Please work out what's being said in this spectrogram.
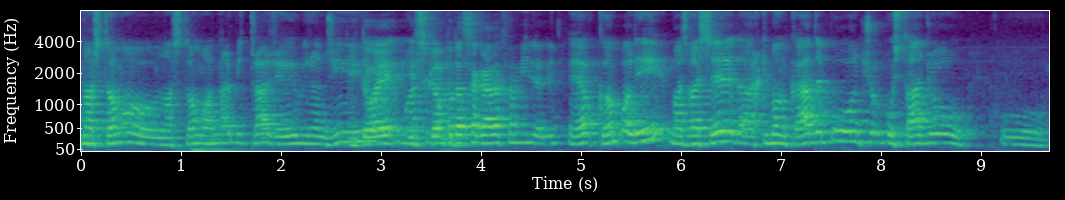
Nós estamos nós estamos na arbitragem, eu e o Mirandinho. Então é o esse campo da Sagrada Família ali. É o campo ali, mas vai ser a arquibancada é pro, estádio o, o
